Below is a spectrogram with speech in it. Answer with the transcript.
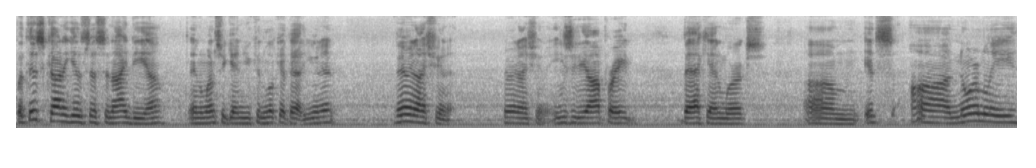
But this kind of gives us an idea and once again you can look at that unit. Very nice unit. Very nice unit. Easy to operate. Back end works. Um, it's uh, normally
